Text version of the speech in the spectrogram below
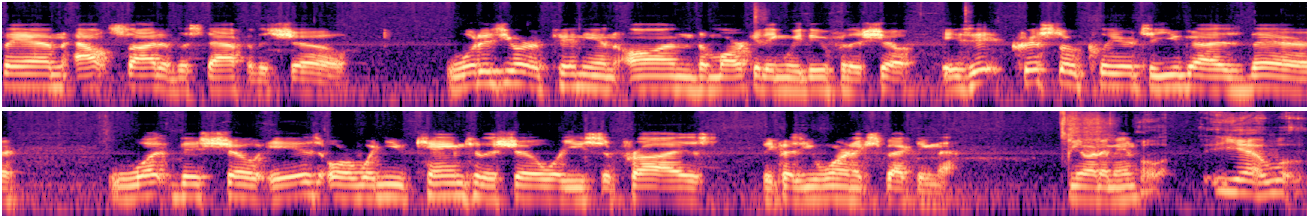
fan outside of the staff of the show what is your opinion on the marketing we do for the show? Is it crystal clear to you guys there what this show is or when you came to the show were you surprised because you weren't expecting that? You know what i mean? Yeah, well,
